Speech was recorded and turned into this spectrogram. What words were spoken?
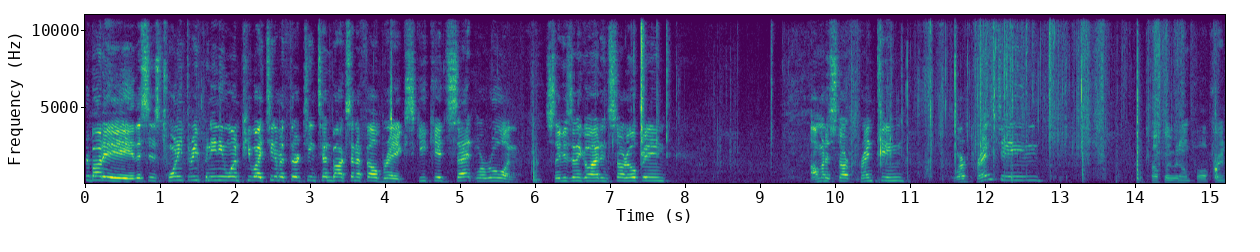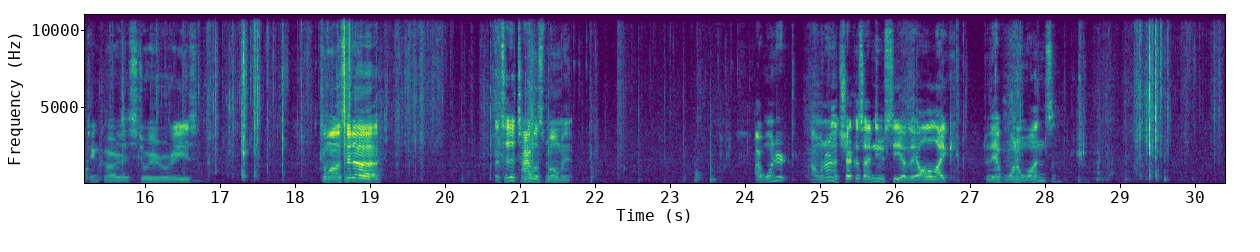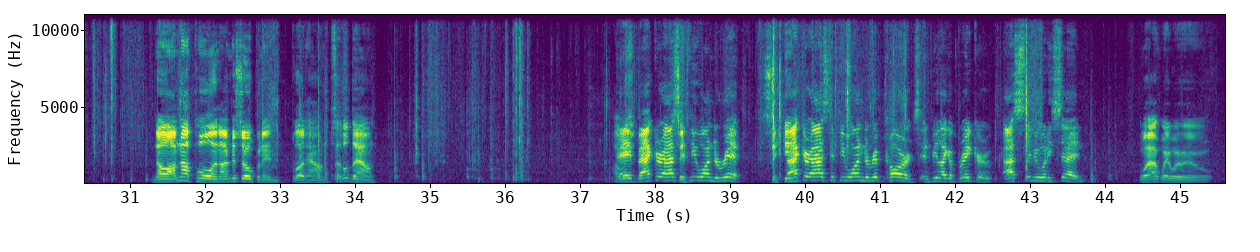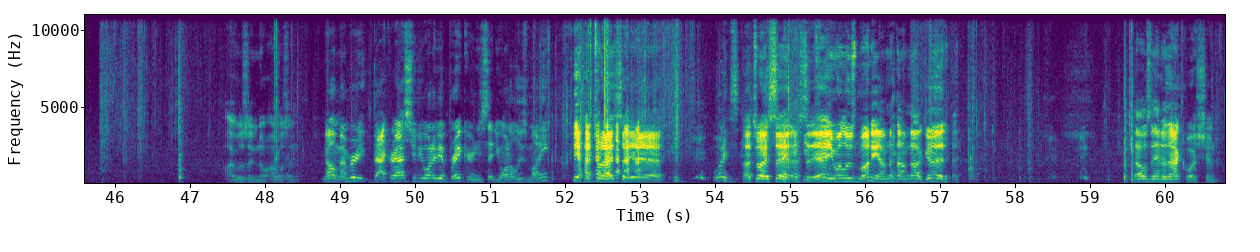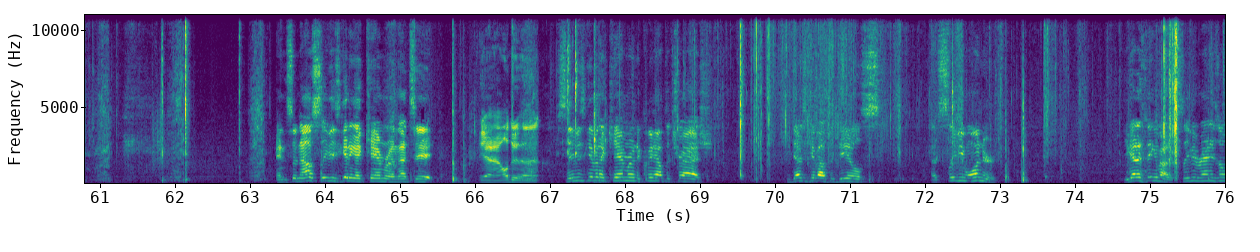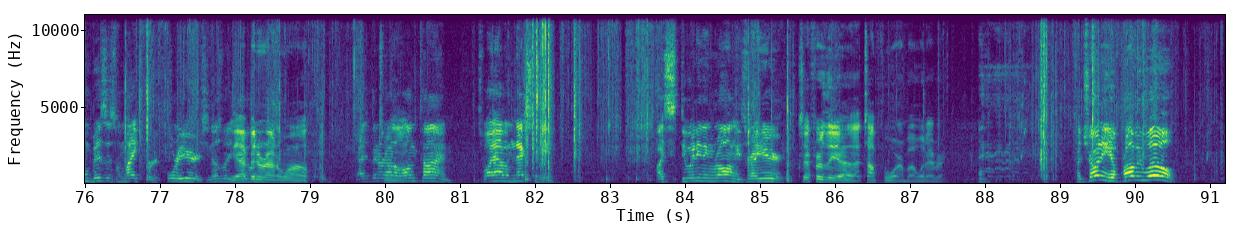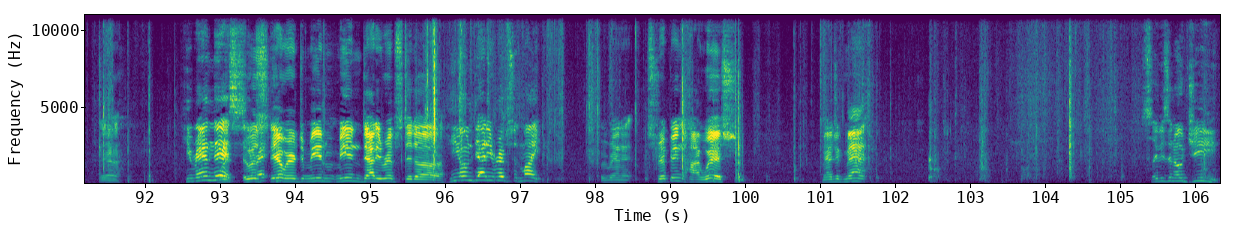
Everybody, this is 23 Panini 1 PYT number 13, 10 box NFL break. Ski Kid sent, we're rolling. Sleevy's gonna go ahead and start opening. I'm gonna start printing. We're printing. Hopefully we don't pull a printing card. It's Stewie Ruiz. Come on, let's hit a let's hit a timeless moment. I wonder I wonder on the checklist I didn't even see. Are they all like do they have one on ones? No, I'm not pulling. I'm just opening. Bloodhound, settle down. I Hey, was- Backer asked See- if he wanted to rip. see? Backer asked if he wanted to rip cards and be like a breaker. Ask Sleepy what he said. What? Wait, wait, wait, wait. I wasn't. No, I wasn't. No, remember Backer asked you if you want to be a breaker and you said you want to lose money? Yeah, that's what I said. Yeah, yeah. What is That's what I said. I said, yeah, you want to lose money? I'm not. I'm not good. That was the end of that question. And so now Sleevy's getting a camera and that's it. Yeah, I'll do that. Sleevy's giving a camera and to clean out the trash. He does give out the deals. That's Sleevy Wonder. You got to think about it. Sleevy ran his own business with Mike for four years. He knows what he's Yeah, doing. Yeah, I've been around a while. Guy's been too around a long. long time. That's why I have him next to me. If I do anything wrong, he's right here. Except for the uh, top four, but whatever. Petroni, he'll probably will. Yeah. He ran this. It was He ra- yeah. We were me and me and Daddy Rips did uh He owned Daddy Rips with Mike. we ran it stripping. I wish. Magic Matt. Sleevy's an OG. Do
